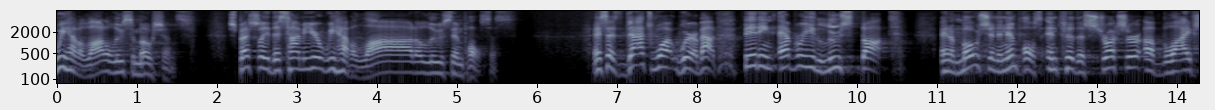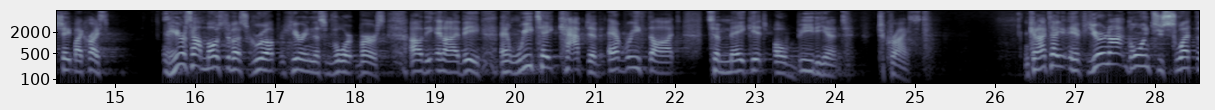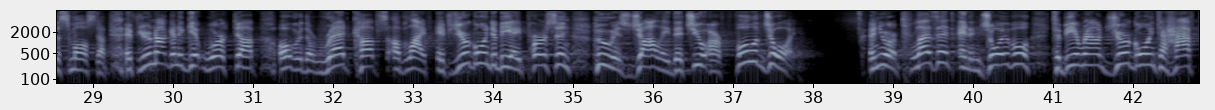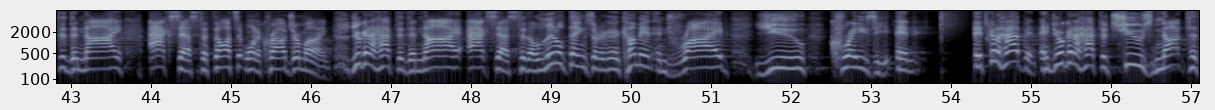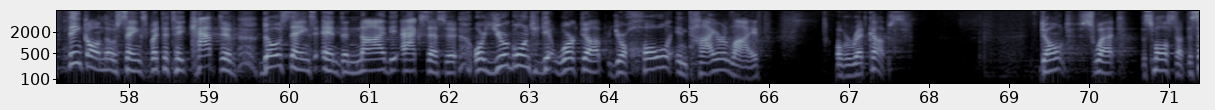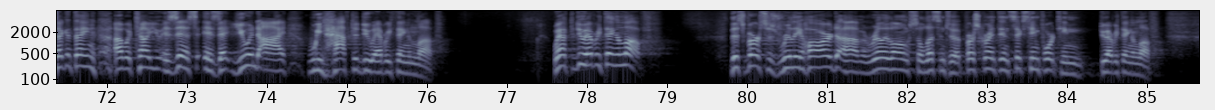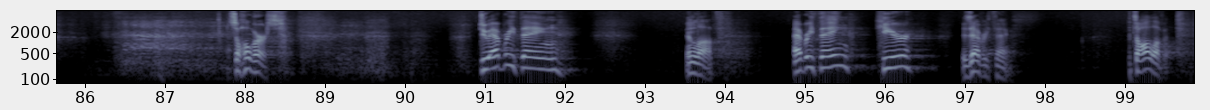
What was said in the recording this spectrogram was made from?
We have a lot of loose emotions. Especially this time of year, we have a lot of loose impulses. it says that's what we're about fitting every loose thought and emotion and impulse into the structure of life shaped by Christ. Here's how most of us grew up hearing this verse out of the NIV, and we take captive every thought to make it obedient to Christ. And can I tell you, if you're not going to sweat the small stuff, if you're not going to get worked up over the red cups of life, if you're going to be a person who is jolly, that you are full of joy, and you are pleasant and enjoyable to be around, you're going to have to deny access to thoughts that want to crowd your mind. You're going to have to deny access to the little things that are going to come in and drive you crazy. And it's going to happen. And you're going to have to choose not to think on those things, but to take captive those things and deny the access, it, or you're going to get worked up your whole entire life over red cups. Don't sweat the small stuff. The second thing I would tell you is this is that you and I we have to do everything in love. We have to do everything in love. This verse is really hard um, and really long, so listen to it. 1 Corinthians 16, 14, do everything in love. it's a whole verse. Do everything in love. Everything here is everything. It's all of it.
